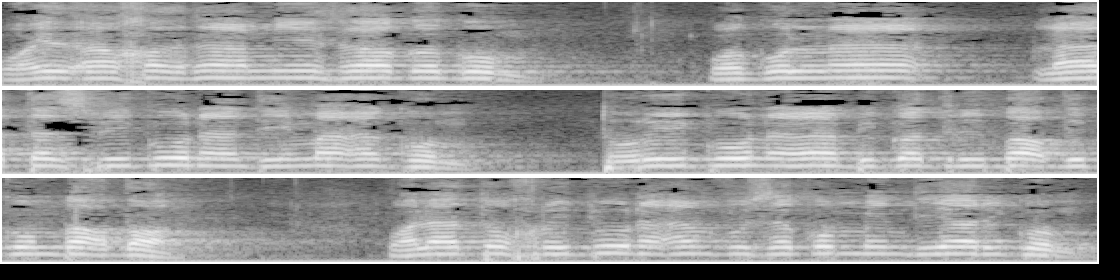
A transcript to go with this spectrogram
Wa idh akhadna mitsaqakum wa qulna la tasfikuna dima'akum turikuna biqatli ba'dikum ba'dha wa la tukhrijuna anfusakum min diyarikum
